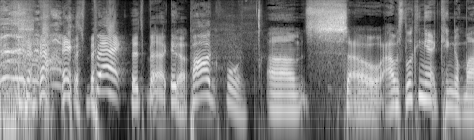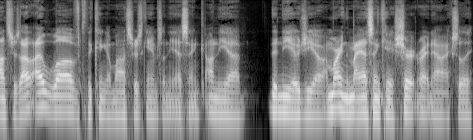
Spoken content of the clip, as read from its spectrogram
it's back It's back. in Yeah. pog form. Um, so I was looking at King of Monsters. I, I loved the King of Monsters games on the SN on the uh, the Neo Geo. I'm wearing my SNK shirt right now, actually.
